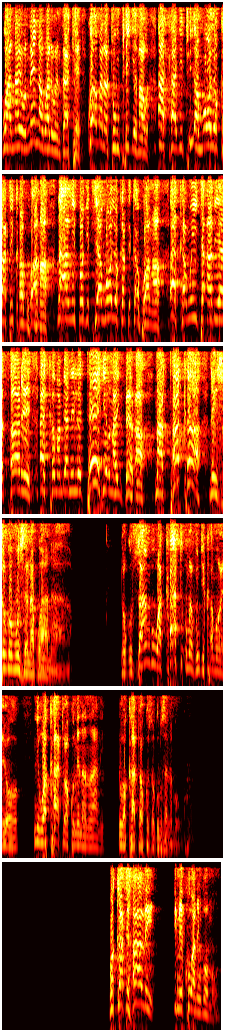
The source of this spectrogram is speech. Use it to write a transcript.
wanayonena wale wenzake kwamba na tumpige mawe. Akajitia moyo katika bwana. Na alipojitia moyo katika bwana akamwita abiathari akamwambia niletee hiyo naivera. Nataka nizungumuze na bwana. Ndugu zangu wakati umevunjika moyo ni wakati wa kunena na nani? Ni wakati wa kuzungumza na mungu wakati hali imekuwa ni ngumu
